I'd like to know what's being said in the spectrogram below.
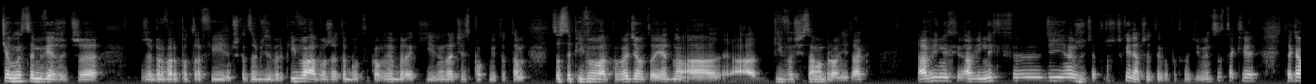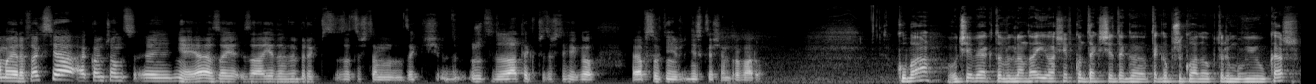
ciągle chcemy wierzyć, że że browar potrafi na przykład zrobić dobre piwo, albo że to był tylko wybryk i no dajcie spokój, to tam co sobie piwowar powiedział, to jedno, a, a piwo się samo broni, tak? A w innych, a w innych e, dziedzinach życia troszeczkę inaczej do tego podchodzimy. Więc to jest takie, taka moja refleksja, a kończąc, e, nie, ja za, za jeden wybryk, za coś tam, za jakiś rzut dodatek, czy coś takiego, absolutnie nie, nie skreślam browaru. Kuba, u Ciebie jak to wygląda i właśnie w kontekście tego, tego przykładu, o którym mówił Łukasz?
